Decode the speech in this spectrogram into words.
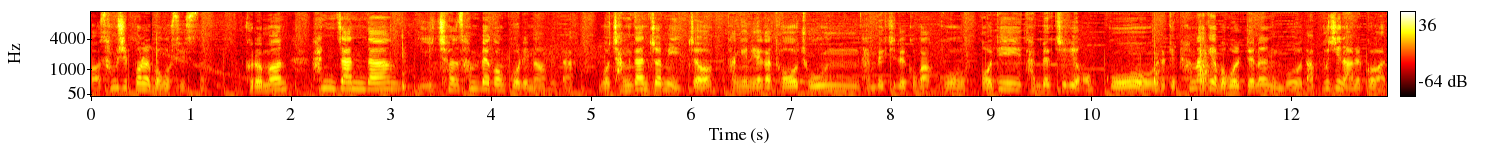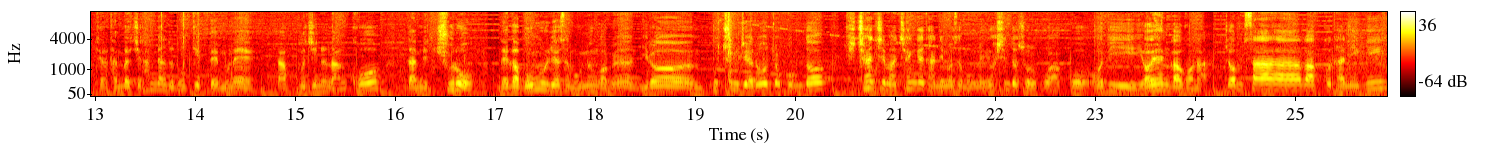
어, 30번을 먹을 수 있어요 그러면 한 잔당 2,300원 꼴이 나옵니다. 뭐 장단점이 있죠. 당연히 얘가 더 좋은 단백질일 것 같고 어디 단백질이 없고 이렇게 편하게 먹을 때는 뭐 나쁘진 않을 것 같아요. 단백질 함량도 높기 때문에 나쁘지는 않고 그 다음에 주로 내가 몸을 위해서 먹는 거면 이런 보충제로 조금 더 귀찮지만 챙겨 다니면서 먹는 게 훨씬 더 좋을 것 같고 어디 여행 가거나 좀 싸갖고 다니기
